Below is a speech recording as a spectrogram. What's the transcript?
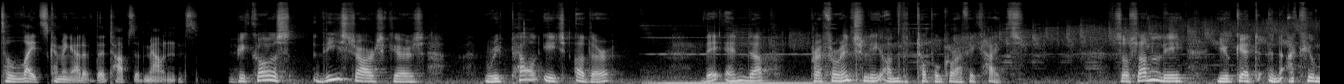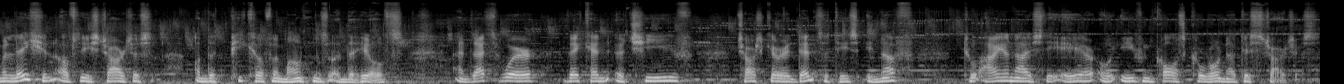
to lights coming out of the tops of mountains? Because these charge carriers repel each other, they end up preferentially on the topographic heights. So suddenly you get an accumulation of these charges on the peak of the mountains and the hills, and that's where they can achieve charge carrier densities enough to ionize the air or even cause corona discharges.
